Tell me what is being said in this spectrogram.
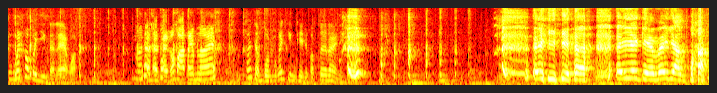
มึงไม่เข้าไปยิงแต่แรกวะมันถ่ายถ่ายถ่ายเข้ามาเต็มเลยไม่แต่คนมันก็ยิงเฮลิคอปเตอร์ได้นี่ไอ้เหี้ยไอ้เหี้ยเกมไม่อยากปั่น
